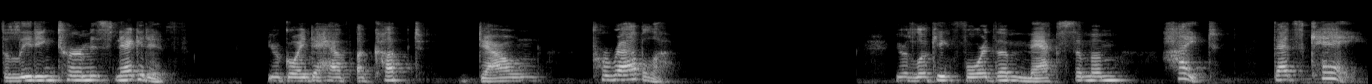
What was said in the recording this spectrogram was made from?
The leading term is negative. You're going to have a cupped down parabola. You're looking for the maximum height. That's K.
